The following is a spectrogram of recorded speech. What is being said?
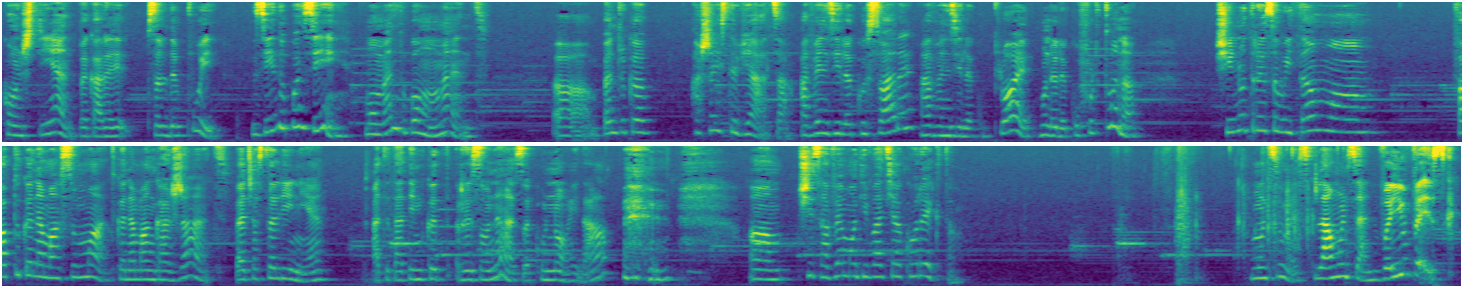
conștient pe care să-l depui zi după zi, moment după moment. Uh, pentru că așa este viața. Avem zile cu soare, avem zile cu ploaie, unele cu furtună. Și nu trebuie să uităm uh, faptul că ne-am asumat, că ne-am angajat pe această linie, atâta timp cât rezonează cu noi, da? um, și să avem motivația corectă. Mulțumesc! La mulți ani! Vă iubesc!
